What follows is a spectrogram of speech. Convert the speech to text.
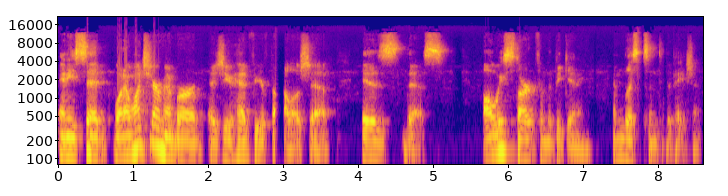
And he said, What I want you to remember as you head for your fellowship is this always start from the beginning and listen to the patient.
